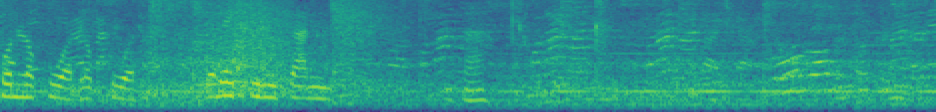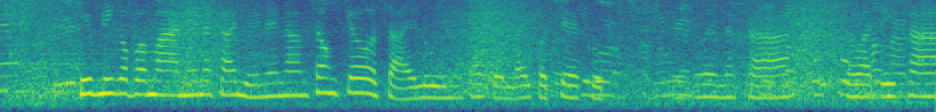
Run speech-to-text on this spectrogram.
คนละขวดละขวด จะได้กินกันนะคะคลิปนี้ก็ประมาณนี้นะคะ อยู่ในน้ำช่องเจ้าสายลุยนะคะกดไลค์กดแชร์กด ด้วยนะคะ สวัสดีค่ะ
